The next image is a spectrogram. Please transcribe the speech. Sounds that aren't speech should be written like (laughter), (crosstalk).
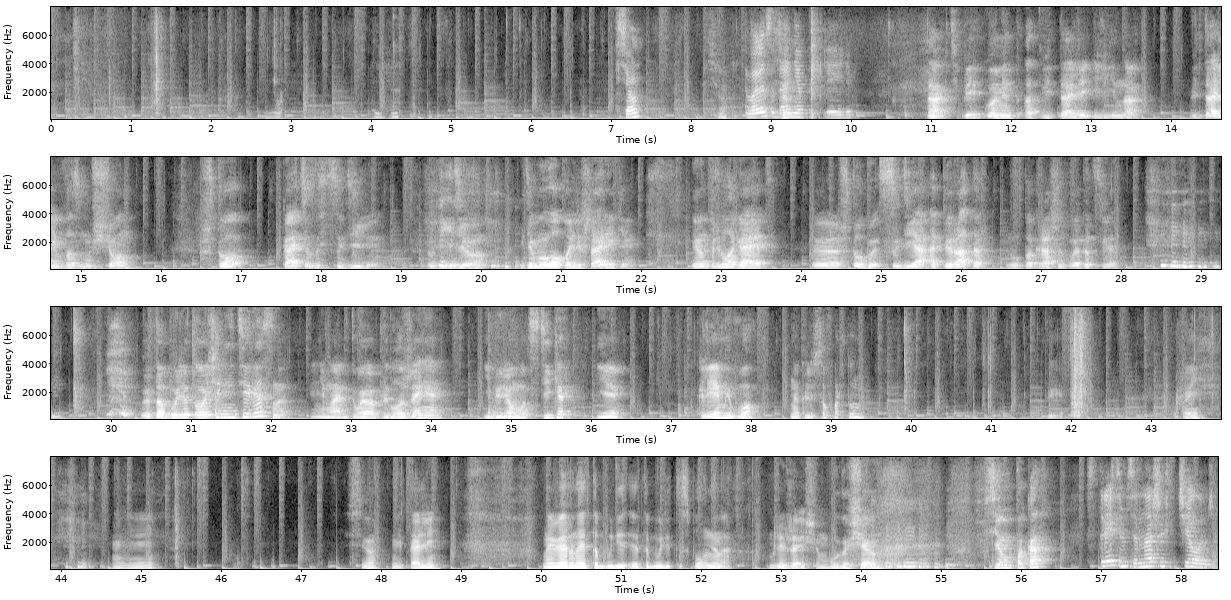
Все, Все. твое задание приклеили. Так, теперь коммент от Виталия Ильина. Виталий возмущен, что Катю засудили в видео, где мы лопали шарики, и он предлагает, э, чтобы судья-оператор был покрашен в этот цвет. Это будет очень интересно. Принимаем твое предложение и берем вот стикер и клеим его на колесо фортуны. Ты. Ой. Ой. Все, Виталий. Наверное, это будет, это будет исполнено в ближайшем будущем. (laughs) Всем пока. Встретимся в наших челленджах.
